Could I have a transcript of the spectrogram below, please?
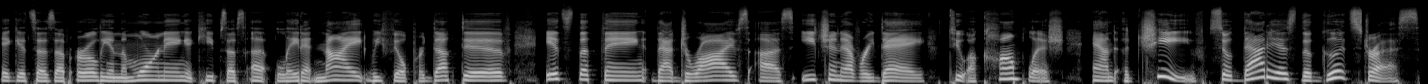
It gets us up early in the morning. It keeps us up late at night. We feel productive. It's the thing that drives us each and every day to accomplish and achieve. So that is the good stress.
